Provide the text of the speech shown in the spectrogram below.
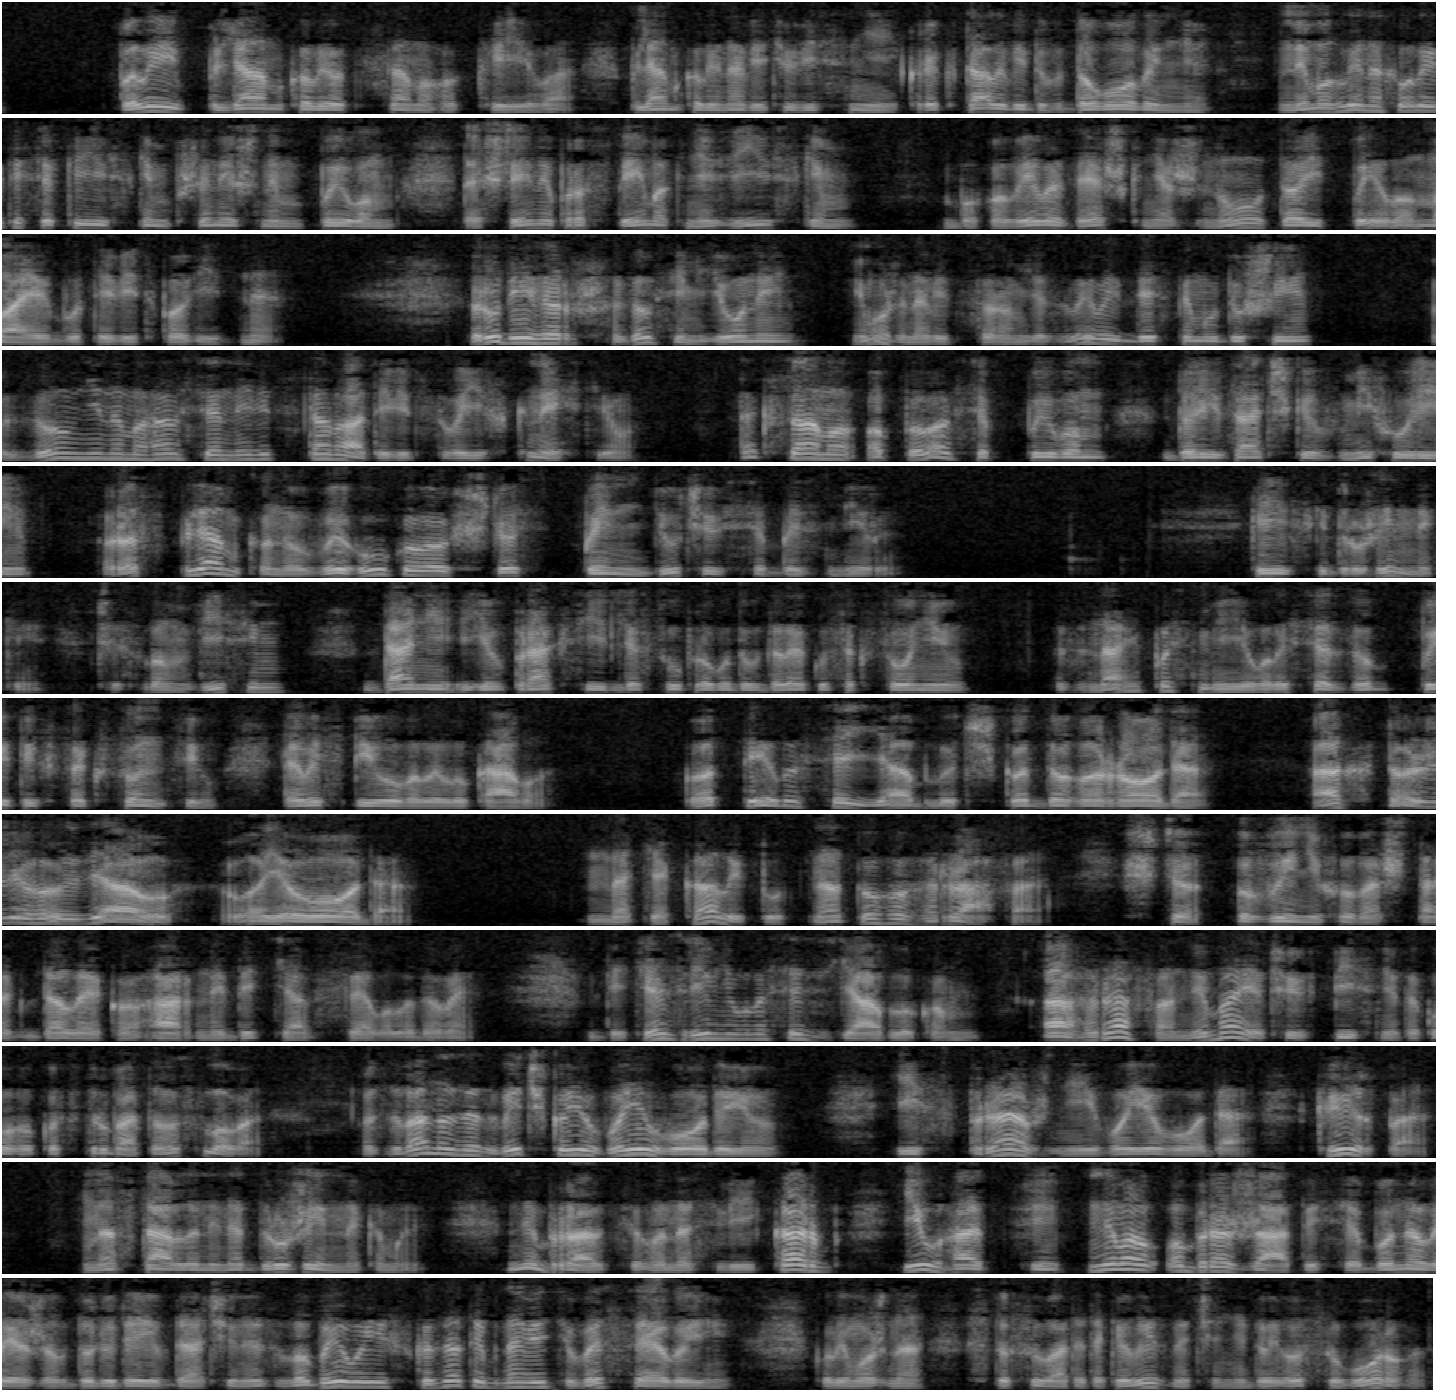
пили й плямкали від самого Києва, плямкали навіть у вісні, криктали від вдоволення, не могли нахвалитися київським пшеничним пивом, та ще й не простим, а князівським, бо коли везеш княжну, то й пиво має бути відповідне. Рудигер зовсім юний і, може, навіть сором'язливий десь там у душі, зовні намагався не відставати від своїх кнехтів. Так само обпивався пивом до різачки в міхурі, розплямкано вигукував щось, пендючився без міри. Київські дружинники числом вісім, дані Євпраксії для супроводу в далеку Саксонію, знай посміювалися з обпитих саксонців та виспівували лукаво. Котилося яблучко до города, а хто ж його взяв, воєвода? Натякали тут на того графа, що винюхав аж так далеко гарне дитя Всеволодове. Дитя зрівнювалося з яблуком, а графа, не маючи в пісні такого кострубатого слова, звано за звичкою воєводою. І справжній воєвода, Кирпа, наставлений над дружинниками, не брав цього на свій карб і в гадці не мав ображатися, бо належав до людей вдачі незлобивої, сказати б навіть веселої, коли можна стосувати таке визначення до його суворого.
